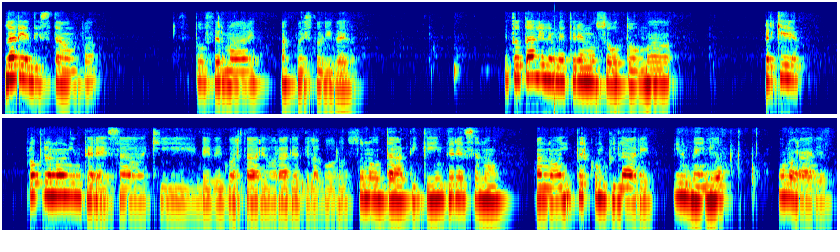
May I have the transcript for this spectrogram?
l'area di stampa si può fermare a questo livello. I totali li metteremo sotto, ma perché proprio non interessa a chi deve guardare orario di lavoro, sono dati che interessano a noi per compilare il meglio un orario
